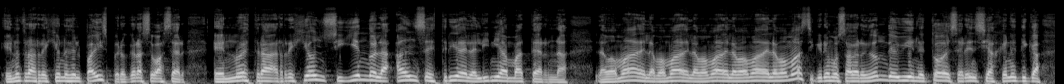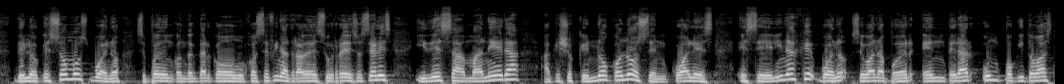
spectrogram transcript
en otras regiones del país, pero que ahora se va a hacer en nuestra región siguiendo la ancestría de la línea materna. La mamá de la mamá de la mamá de la mamá de la mamá. Si queremos saber de dónde viene toda esa genética de lo que somos, bueno, se pueden contactar con Josefina a través de sus redes sociales y de esa manera aquellos que no conocen cuál es ese linaje, bueno, se van a poder enterar un poquito más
